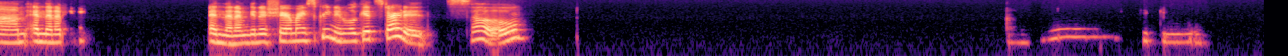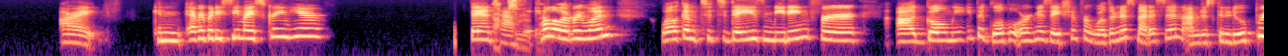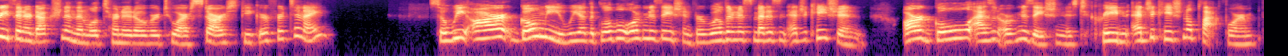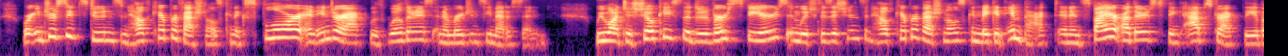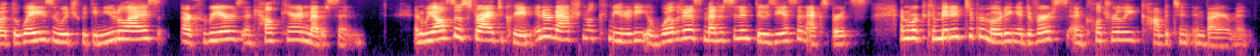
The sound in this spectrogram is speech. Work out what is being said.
Um, and then I'm and then I'm going to share my screen and we'll get started. So all right. Can everybody see my screen here? Fantastic. Absolutely. Hello, everyone. Welcome to today's meeting for uh, GOWME, the Global Organization for Wilderness Medicine. I'm just going to do a brief introduction and then we'll turn it over to our star speaker for tonight. So we are GOWME, we are the Global Organization for Wilderness Medicine Education. Our goal as an organization is to create an educational platform where interested students and healthcare professionals can explore and interact with wilderness and emergency medicine. We want to showcase the diverse spheres in which physicians and healthcare professionals can make an impact and inspire others to think abstractly about the ways in which we can utilize our careers in healthcare and medicine. And we also strive to create an international community of wilderness medicine enthusiasts and experts, and we're committed to promoting a diverse and culturally competent environment.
